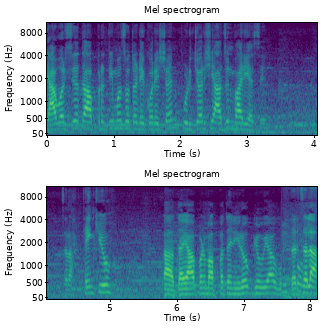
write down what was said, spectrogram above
या वर्षी तर अप्रतिमच होतं डेकोरेशन पुढच्या वर्षी अजून भारी असेल. चला थँक्यू आता या आपण बाप्पाचा निरोप घेऊया. तर चला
